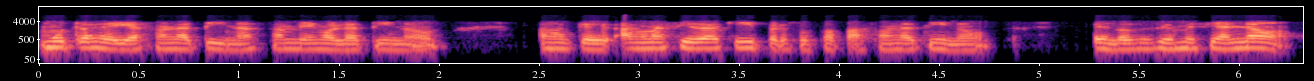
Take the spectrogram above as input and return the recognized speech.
muchas de ellas son latinas también o latinos, que han nacido aquí, pero sus papás son latinos. Entonces ellos me decían, no,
